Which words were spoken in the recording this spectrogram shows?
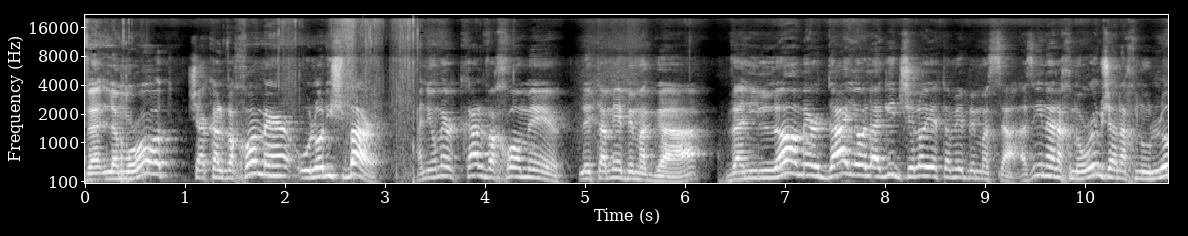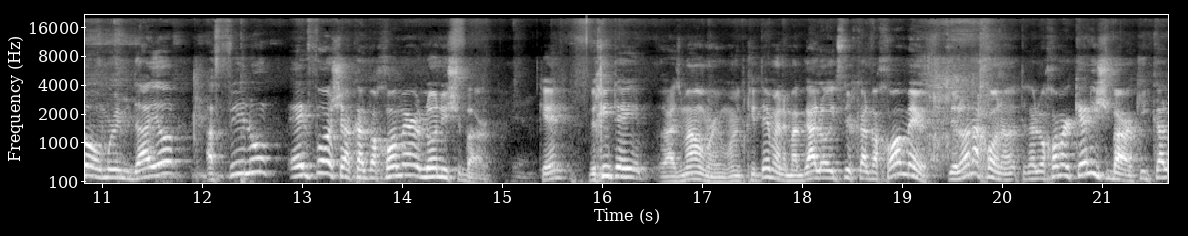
ולמרות שהקל וחומר הוא לא נשבר. אני אומר קל וחומר לטמא במגע, ואני לא אומר דיו להגיד שלא יהיה טמא במסע. אז הנה אנחנו רואים שאנחנו לא אומרים דיו אפילו איפה שהקל וחומר לא נשבר. כן? וכי ת... אז מה אומרים? אומרים וכי תימא למגע לא הצליח קל וחומר, זה לא נכון, קל וחומר כן נשבר, כי, קל...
